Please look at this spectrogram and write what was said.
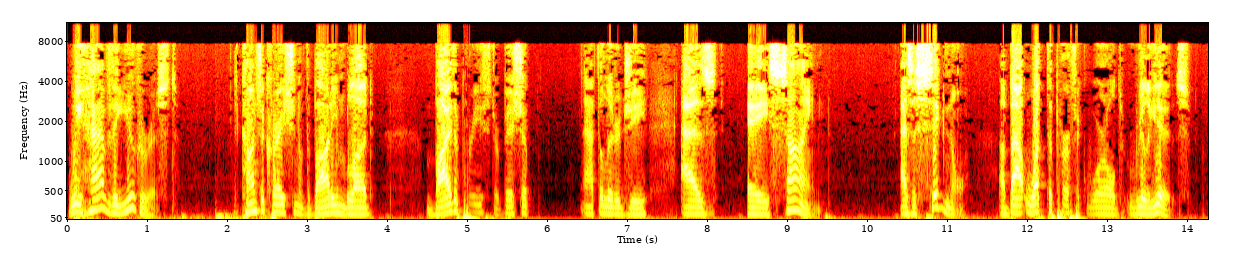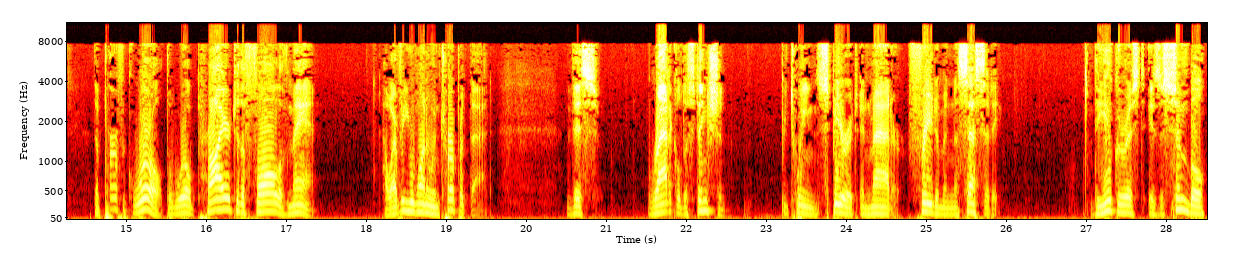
we have the Eucharist, the consecration of the body and blood by the priest or bishop at the liturgy as a sign, as a signal about what the perfect world really is. The perfect world, the world prior to the fall of man, however you want to interpret that, this radical distinction between spirit and matter, freedom and necessity. The Eucharist is a symbol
